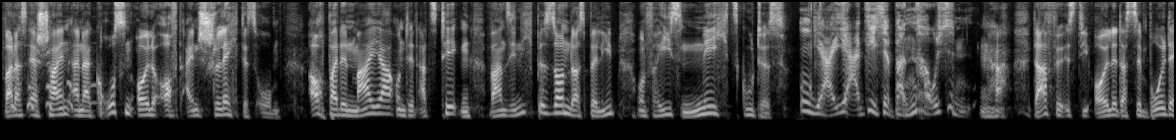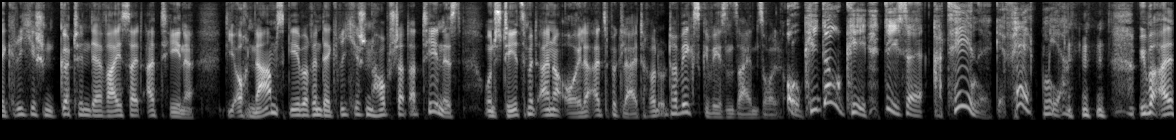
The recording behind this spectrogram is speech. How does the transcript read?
war das Erscheinen einer großen Eule oft ein schlechtes Omen. Auch bei den Maya und den Azteken waren sie nicht besonders beliebt und verhießen nichts Gutes. Ja, ja, diese Banausen. Ja, dafür ist die Eule das Symbol der griechischen Göttin der Weisheit Athene, die auch Namensgeberin der griechischen Hauptstadt Athen ist und stets mit einer Eule als Begleiterin unterwegs gewesen sein soll. Okidoki, diese Athene gefällt mir. Überall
